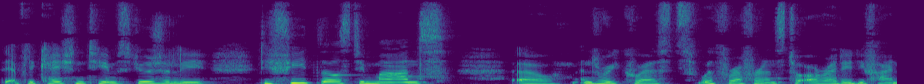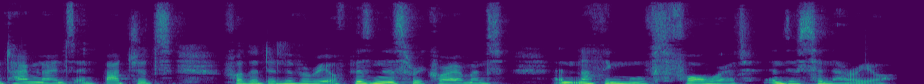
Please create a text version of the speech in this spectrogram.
the application teams usually defeat those demands uh, and requests with reference to already defined timelines and budgets for the delivery of business requirements, and nothing moves forward in this scenario.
